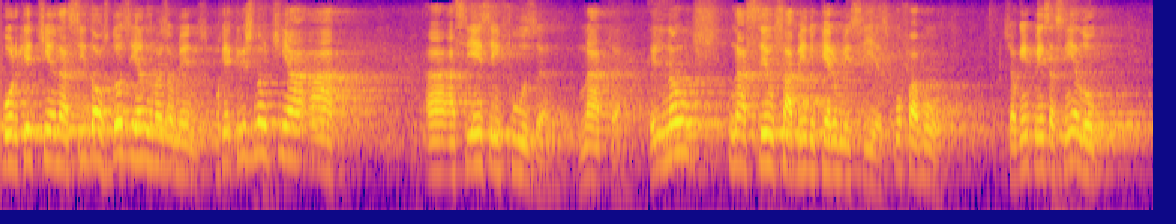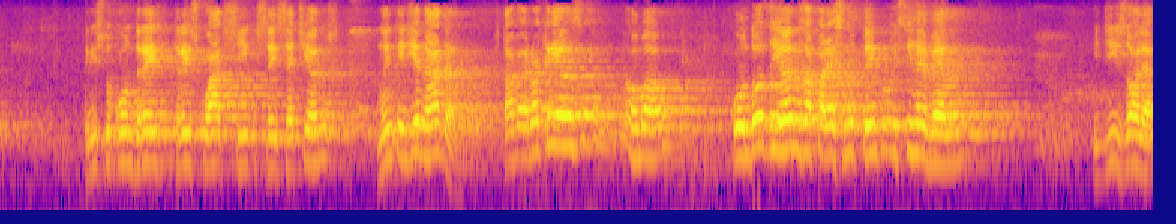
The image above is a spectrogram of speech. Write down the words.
por que tinha nascido aos 12 anos mais ou menos, porque Cristo não tinha a, a, a ciência infusa, nata. Ele não nasceu sabendo que era o Messias, por favor. Se alguém pensa assim, é louco. Cristo com 3, 3 4, 5, 6, 7 anos, não entendia nada. Estava, era uma criança normal. Com 12 anos aparece no templo e se revela. E diz, olha,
